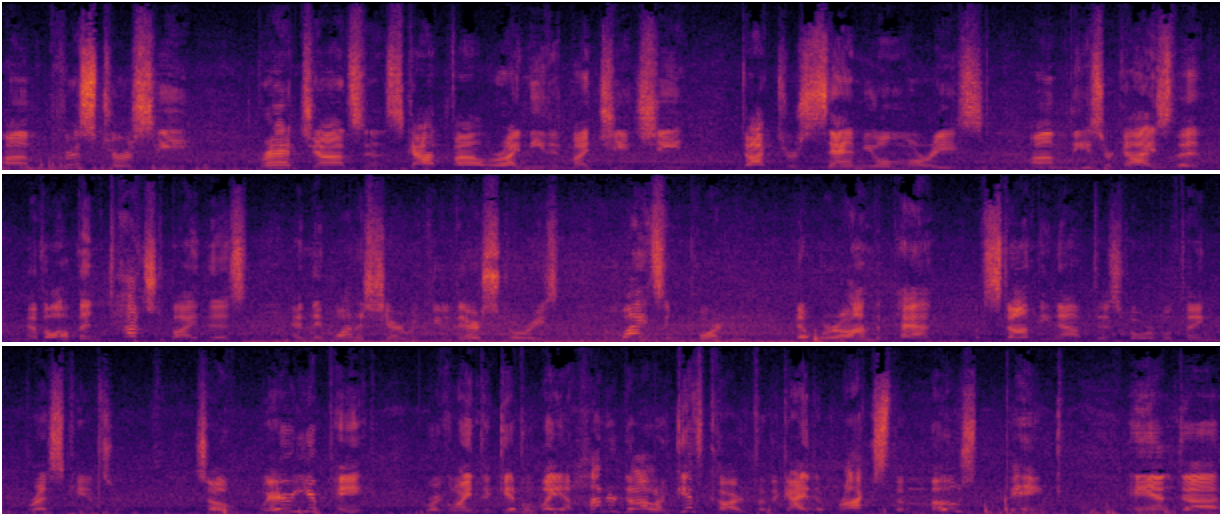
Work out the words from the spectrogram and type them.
um, Chris Tersey, Brad Johnson, Scott Fowler, I needed my cheat sheet, Dr. Samuel Maurice. Um, these are guys that have all been touched by this and they want to share with you their stories and why it's important that we're on the path of stomping out this horrible thing, breast cancer. So wear your pink. We're going to give away a $100 gift card for the guy that rocks the most pink. And uh,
